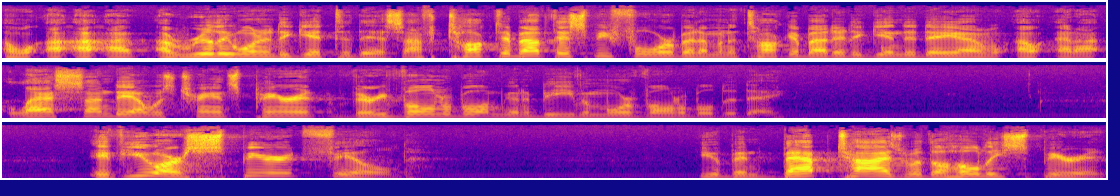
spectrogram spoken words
I, I, I really wanted to get to this. I've talked about this before, but I'm going to talk about it again today. I, and last Sunday I was transparent, very vulnerable. I'm going to be even more vulnerable today. If you are spirit filled, you've been baptized with the Holy Spirit,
